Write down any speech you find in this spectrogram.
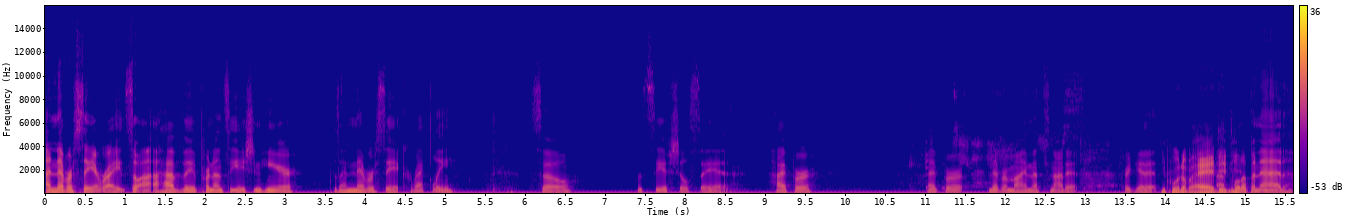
I never say it right, so I, I have the pronunciation here because I never say it correctly. So let's see if she'll say it. Hyper. Hyper. Never mind. That's not it. Forget it. You pulled up an ad, didn't you? I pulled you? up an ad.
